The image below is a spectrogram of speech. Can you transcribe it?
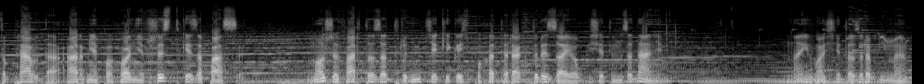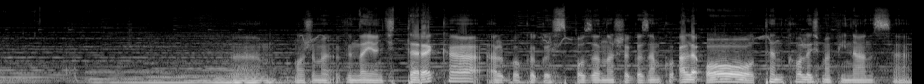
To prawda, armia pochłania wszystkie zapasy. Może warto zatrudnić jakiegoś bohatera, który zająłby się tym zadaniem. No i właśnie to zrobimy. Em, możemy wynająć Tereka albo kogoś spoza naszego zamku, ale o, ten koleś ma finanse.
